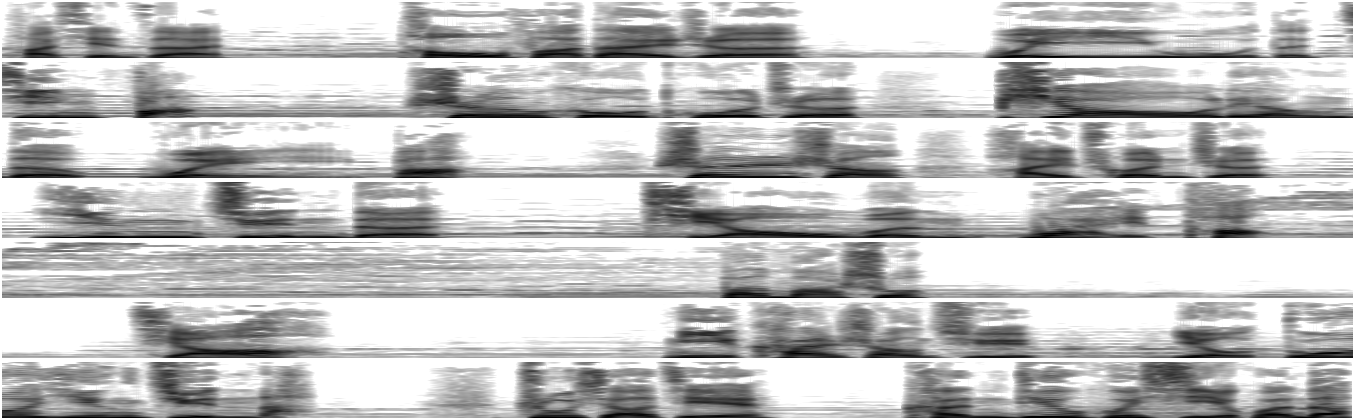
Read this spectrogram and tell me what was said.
他现在头发戴着威武的金发，身后拖着漂亮的尾巴，身上还穿着英俊的条纹外套。斑马说：“瞧，你看上去有多英俊呐！朱小姐肯定会喜欢的。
